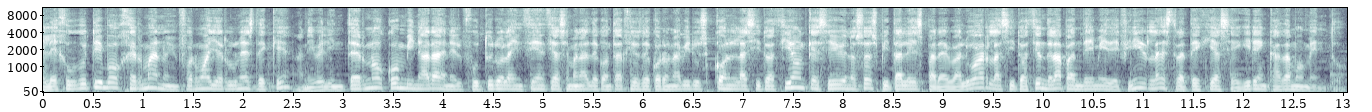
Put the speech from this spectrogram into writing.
El Ejecutivo germano informó ayer lunes de que, a nivel interno, combinará en el futuro la incidencia semanal de contagios de coronavirus con la situación que se vive en los hospitales para evaluar la situación de la pandemia y definir la estrategia a seguir en cada momento.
